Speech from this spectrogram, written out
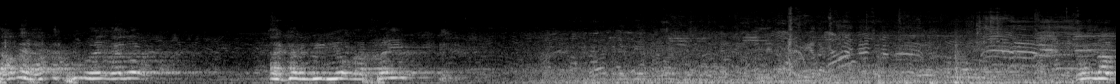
তাদের হাতে খুন হয়ে গেল একজন নিরীহ ব্যবসায়ী। সোমনাথ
